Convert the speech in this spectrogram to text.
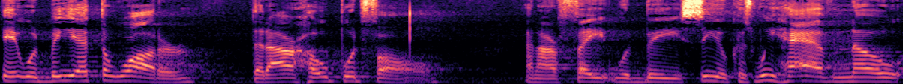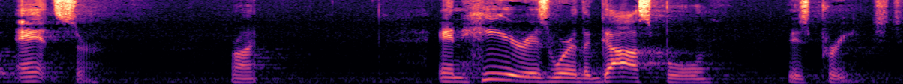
It would be at the water that our hope would fall and our fate would be sealed because we have no answer, right? And here is where the gospel is preached.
